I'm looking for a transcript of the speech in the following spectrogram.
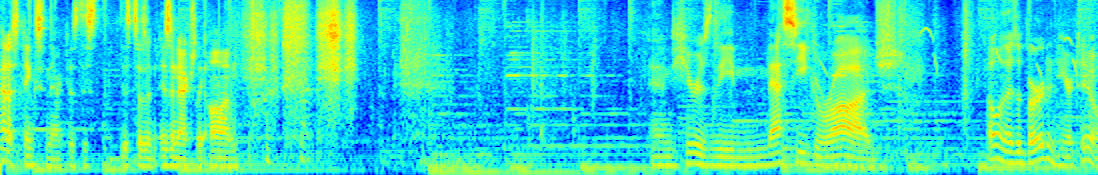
Kind of stinks in there because this this doesn't isn't actually on. and here is the messy garage. Oh, and there's a bird in here too.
